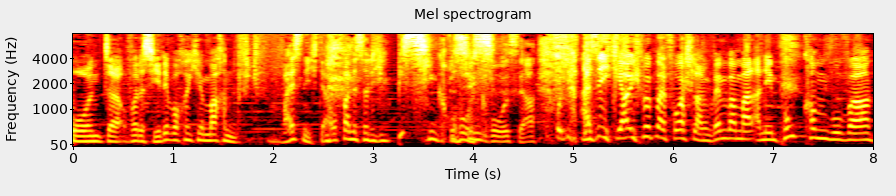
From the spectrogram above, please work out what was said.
Und äh, ob wir das jede Woche hier machen, ich weiß nicht. Der Aufwand ist natürlich ein bisschen groß. Bisschen groß, ja. Und ich, also ich glaube, ich würde mal vorschlagen, wenn wir mal an den Punkt kommen, wo wir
